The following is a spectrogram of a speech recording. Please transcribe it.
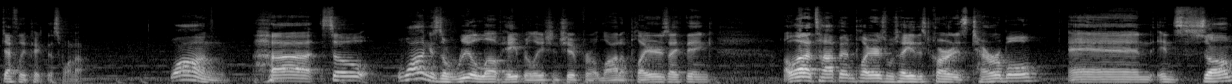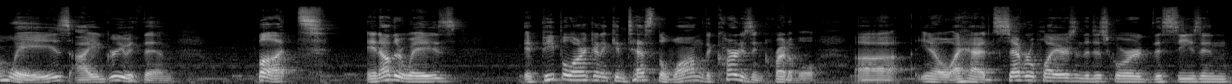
definitely pick this one up. Wong. Uh, so Wong is a real love hate relationship for a lot of players, I think. A lot of top end players will tell you this card is terrible, and in some ways, I agree with them. But in other ways, if people aren't going to contest the Wong, the card is incredible. Uh, you know, I had several players in the Discord this season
